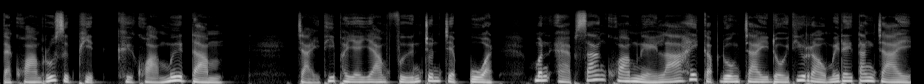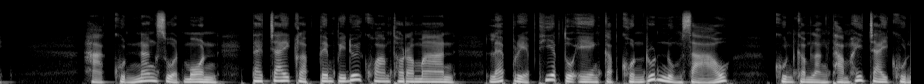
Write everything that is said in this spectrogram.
แต่ความรู้สึกผิดคือความมืดดำ ใจที่พยายามฝืนจนเจ็บปวด มันแอบสร้างความเหนื่อยล้าให้กับดวงใจโดยที่เราไม่ได้ตั้งใจ หากคุณนั่งสวดมนต์แต่ใจกลับเต็มไปด้วยความทรมาน และเปรียบเทียบตัวเองกับคนรุ่นหนุ่มสาว คุณกำลังทำให้ใจขุ่น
